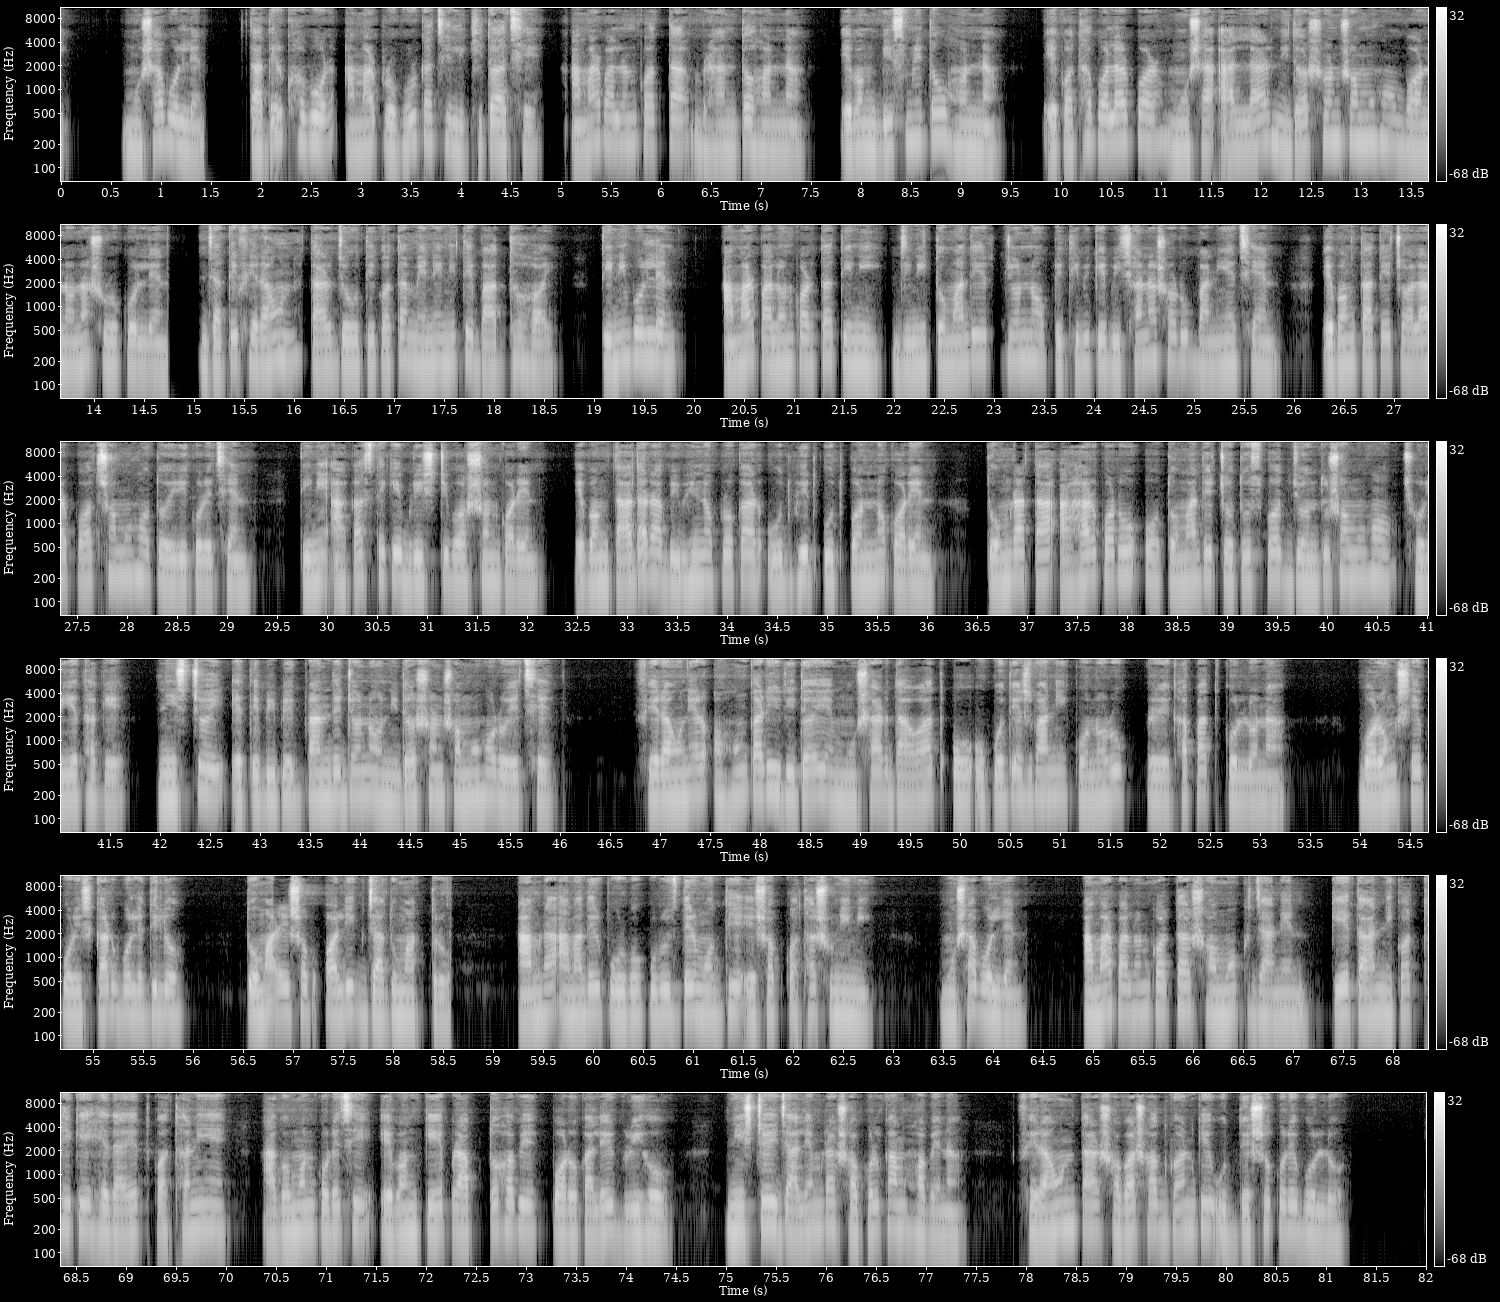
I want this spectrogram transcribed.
মুসা বললেন, তাদের খবর আমার প্রভুর কাছে লিখিত আছে। আমার পালনকর্তা ভ্রান্ত হন না এবং বিস্মৃতও হন না। এ কথা বলার পর মুসা আল্লাহর নিদর্শনসমূহ বর্ণনা শুরু করলেন। যাতে ফেরাউন তার যৌতিকতা মেনে নিতে বাধ্য হয়। তিনি বললেন, আমার পালনকর্তা তিনি, যিনি তোমাদের জন্য পৃথিবীকে বিছানা স্বরূপ বানিয়েছেন এবং তাতে চলার পথসমূহ তৈরি করেছেন। তিনি আকাশ থেকে বৃষ্টি বর্ষণ করেন এবং তা দ্বারা বিভিন্ন প্রকার উদ্ভিদ উৎপন্ন করেন। তোমরা তা আহার করো ও তোমাদের চতুষ্পদ জন্তুসমূহ ছড়িয়ে থাকে। নিশ্চয়ই এতে বিবেকবানদের জন্য নিদর্শনসমূহ রয়েছে। ফেরাউনের অহংকারী হৃদয়ে মূসার দাওয়াত ও উপদেশবাণী কোনরূপ রেখাপাত করল না, বরং সে পরিষ্কার বলে দিল, তোমার এসব অলিক জাদুমাত্র। আমরা আমাদের পূর্বপুরুষদের মধ্যে এসব কথা শুনিনি। মূসা বললেন, আমার পালনকর্তা সমক জানেন, কে তার নিকট থেকে হেদায়েত কথা নিয়ে আগমন করেছে এবং কে প্রাপ্ত হবে পরকালের গৃহ। নিশ্চয়ই জালেমরা সফলকাম হবে না। ফেরাউন তার সভাসদগণকে উদ্দেশ্য করে বলল,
